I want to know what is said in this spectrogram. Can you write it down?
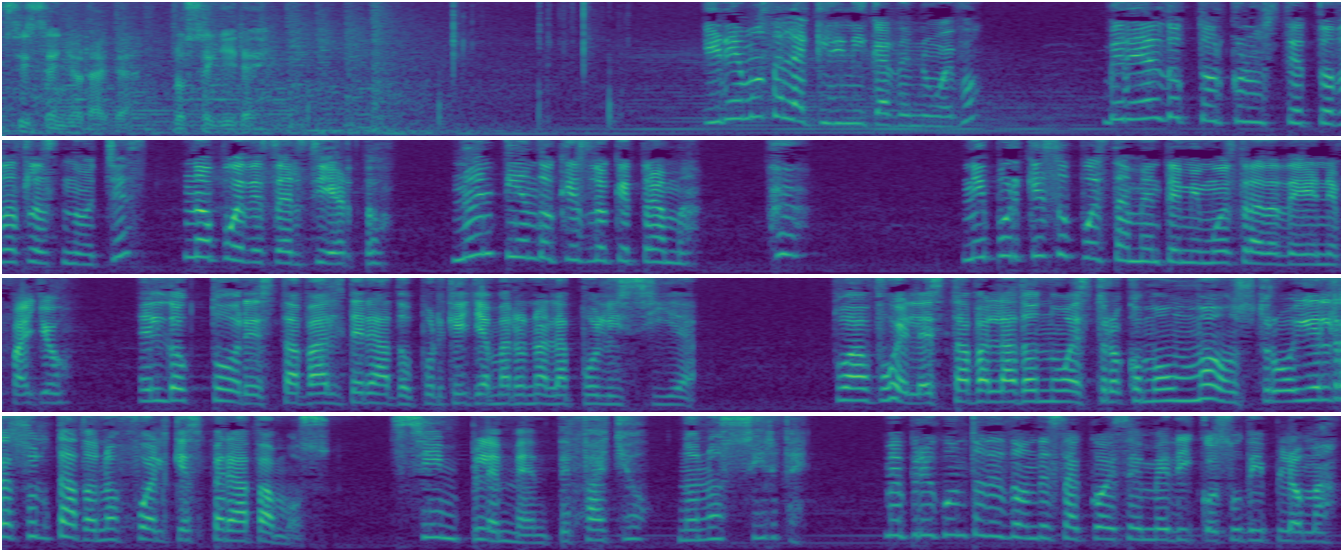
Sí, señor Aga, lo seguiré. ¿Iremos a la clínica de nuevo? ¿Veré al doctor con usted todas las noches? No puede ser cierto. No entiendo qué es lo que trama. Ni por qué supuestamente mi muestra de ADN falló. El doctor estaba alterado porque llamaron a la policía. Tu abuela estaba al lado nuestro como un monstruo y el resultado no fue el que esperábamos. Simplemente falló. No nos sirve. Me pregunto de dónde sacó ese médico su diploma.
